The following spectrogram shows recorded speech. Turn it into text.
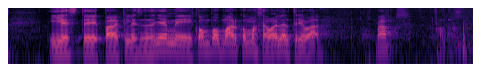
y este para que les enseñe mi compa Omar cómo se baila el tribal. Vamos. Vamos.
